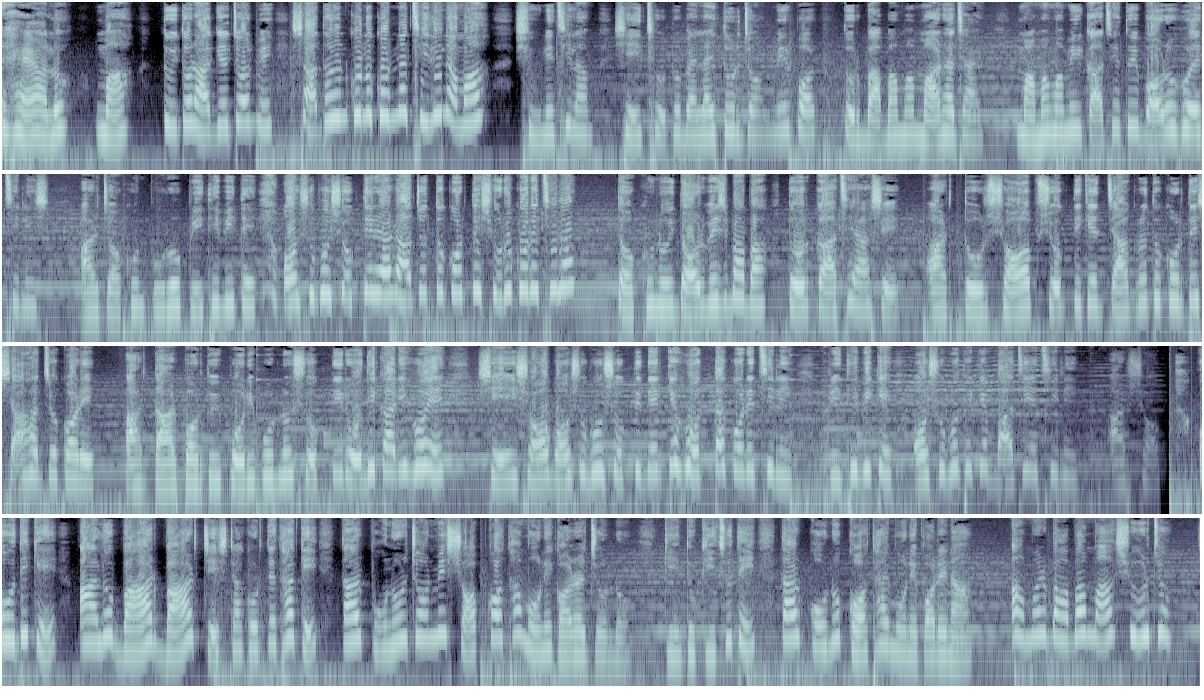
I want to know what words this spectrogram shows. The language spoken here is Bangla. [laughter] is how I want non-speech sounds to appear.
হ্যাঁ আলো। মা, তুই তোর আগের জন্মে সাধারণ কোনো কন্যা ছিলি না, মা? শুনেছিলাম সেই ছোটবেলায় তোর জন্মের পর তোর বাবা মা মারা যায়। মামা মামির কাছে তুই বড় হয়েছিলিস। আর যখন পুরো পৃথিবীতে অশুভ শক্তিরা রাজত্ব করতে শুরু করেছিল, তখন ওই দরবেশ বাবা তোর কাছে আসে আর তোর সব শক্তিকে জাগ্রত করতে সাহায্য করে। আর তারপর তুই পরিপূর্ণ শক্তির অধিকারী হয়ে সেই সব অশুভ শক্তিদেরকে হত্যা করেছিলি, পৃথিবীকে অশুভ থেকে বাঁচিয়েছিলি আর সব। ওদিকে আলো বারবার চেষ্টা করতে থাকে তার পুনর্জন্মের সব কথা মনে করার জন্য, কিন্তু কিছুতেই তার কোনো কথাই মনে পড়ে না। আমার বাবা মা, সূর্য,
